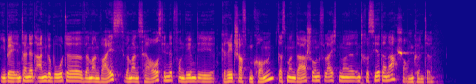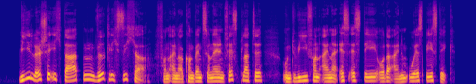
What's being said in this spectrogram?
eBay-Internet-Angebote, wenn man weiß, wenn man es herausfindet, von wem die Gerätschaften kommen, dass man da schon vielleicht mal interessiert danach schauen könnte. Wie lösche ich Daten wirklich sicher von einer konventionellen Festplatte und wie von einer SSD oder einem USB-Stick?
